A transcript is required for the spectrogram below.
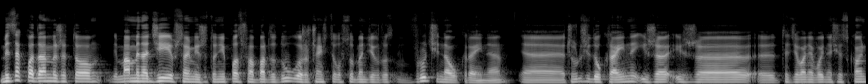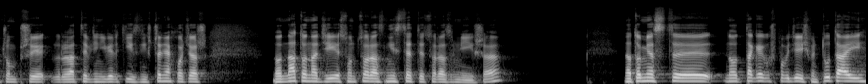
my zakładamy, że to, mamy nadzieję przynajmniej, że to nie potrwa bardzo długo, że część tych osób będzie wróci na Ukrainę, e, czy wróci do Ukrainy i że, i że e, te działania wojenne się skończą przy relatywnie niewielkich zniszczeniach, chociaż no, na to nadzieje są coraz niestety coraz mniejsze. Natomiast, y, no, tak jak już powiedzieliśmy, tutaj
